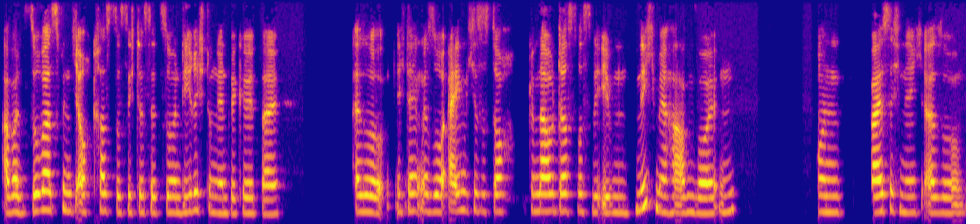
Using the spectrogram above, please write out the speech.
Aber sowas finde ich auch krass, dass sich das jetzt so in die Richtung entwickelt, weil, also ich denke mir so, eigentlich ist es doch genau das, was wir eben nicht mehr haben wollten. Und weiß ich nicht, also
